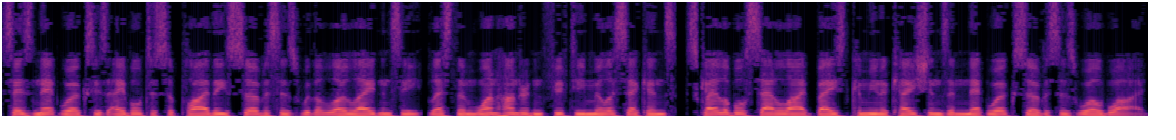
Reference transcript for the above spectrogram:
SES Networks is able to supply these services with a low latency less than 150 milliseconds, scalable satellite-based communications and network services worldwide.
